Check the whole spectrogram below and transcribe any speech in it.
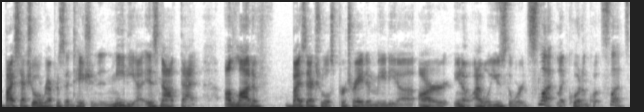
bisexual representation in media is not that a lot of bisexuals portrayed in media are you know I will use the word slut like quote unquote sluts.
